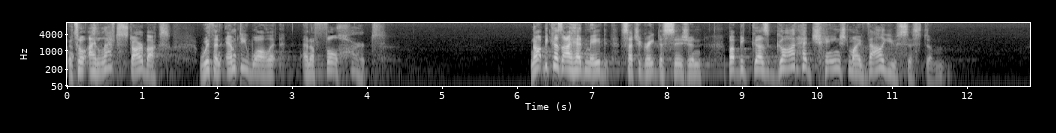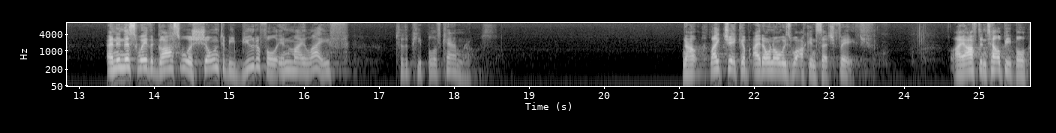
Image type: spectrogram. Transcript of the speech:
And so I left Starbucks with an empty wallet and a full heart. Not because I had made such a great decision, but because God had changed my value system. And in this way, the gospel was shown to be beautiful in my life to the people of Camrose. Now, like Jacob, I don't always walk in such faith. I often tell people,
